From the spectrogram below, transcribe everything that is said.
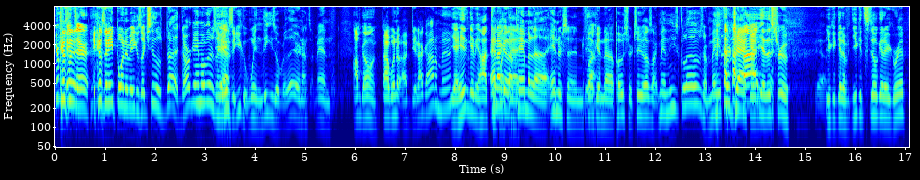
Because then, because then he pointed at me. He was like, "You see those da- dart game over there?" He's like, Yeah. He's like, "You could win these over there." And I was like, "Man, I'm going. I went. I did. I got them, man. Yeah, he didn't give me a hot tip And I like got that. a Pamela Anderson Yeah. fucking uh, poster too. I was like, man, these gloves are made for jacking. yeah, that's true. Yeah. You could get a you could still get a grip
